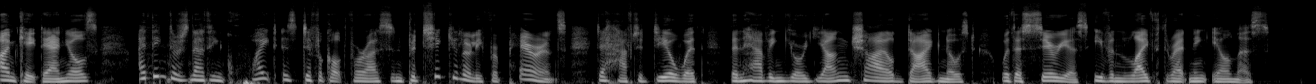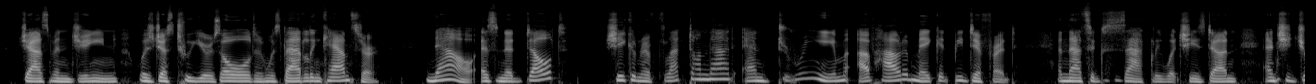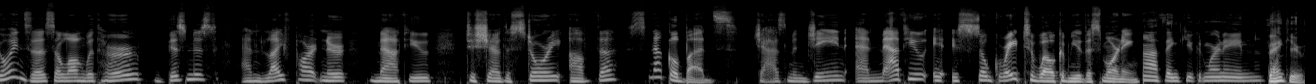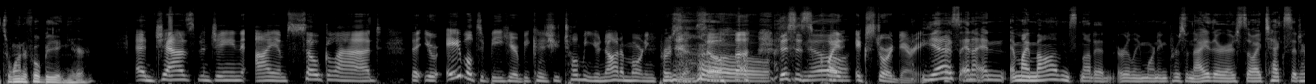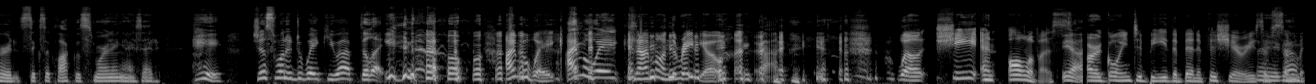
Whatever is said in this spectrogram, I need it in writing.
I'm Kate Daniels. I think there's nothing quite as difficult for us, and particularly for parents, to have to deal with than having your young child diagnosed with a serious, even life threatening illness. Jasmine Jean was just two years old and was battling cancer. Now, as an adult, she can reflect on that and dream of how to make it be different. And that's exactly what she's done. And she joins us along with her business and life partner, Matthew, to share the story of the Snugglebuds. Jasmine, Jean, and Matthew, it is so great to welcome you this morning. Ah, thank you. Good morning. Thank you. It's wonderful being here. And Jasmine Jean, I am so glad that you're able to be here because you told me you're not a morning person. No, so this is no. quite extraordinary. Yes, and, and and my mom's not an early morning person either. So I texted her at six o'clock this morning. I said, "Hey, just wanted to wake you up to let you know I'm awake. I'm awake and I'm on the radio. Yeah. well, she and all of us Yeah. are going to be the beneficiaries There of some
